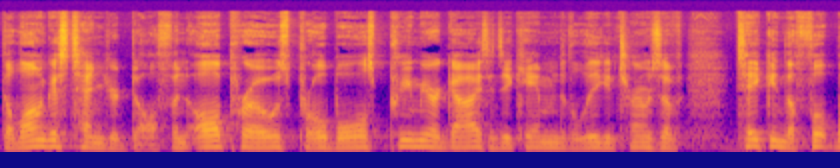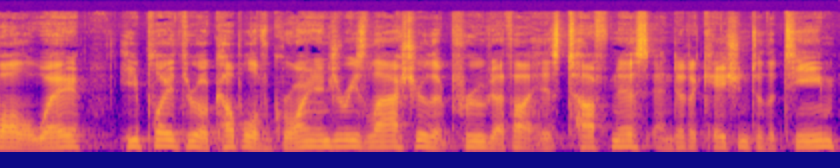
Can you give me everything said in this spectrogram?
The longest tenured Dolphin, all pros, Pro Bowls, premier guy since he came into the league in terms of taking the football away. He played through a couple of groin injuries last year that proved, I thought, his toughness and dedication to the team.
